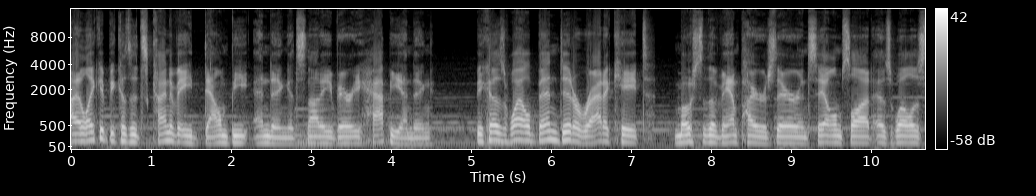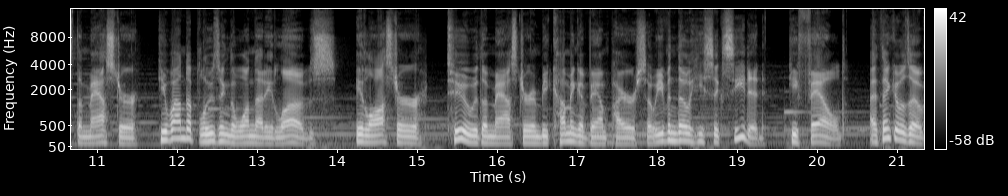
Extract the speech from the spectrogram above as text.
I like it because it's kind of a downbeat ending. It's not a very happy ending. Because while Ben did eradicate most of the vampires there in Salem's Lot as well as the Master, he wound up losing the one that he loves. He lost her to the Master and becoming a vampire, so even though he succeeded, he failed. I think it was a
